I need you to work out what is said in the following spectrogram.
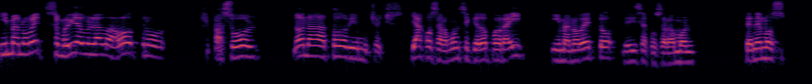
y Manovet se movía de un lado a otro, ¿qué pasó? No, nada, todo bien, muchachos. Ya José Ramón se quedó por ahí, y Manoveto le dice a José Ramón, tenemos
